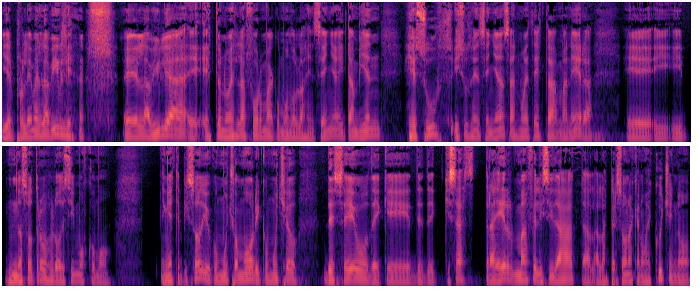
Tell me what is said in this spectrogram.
Y el problema es la Biblia. Eh, la Biblia, eh, esto no es la forma como nos las enseña. Y también Jesús y sus enseñanzas no es de esta manera. Eh, y, nosotros lo decimos como en este episodio, con mucho amor y con mucho deseo de que de, quizás traer más felicidad a, las personas que nos escuchen, no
